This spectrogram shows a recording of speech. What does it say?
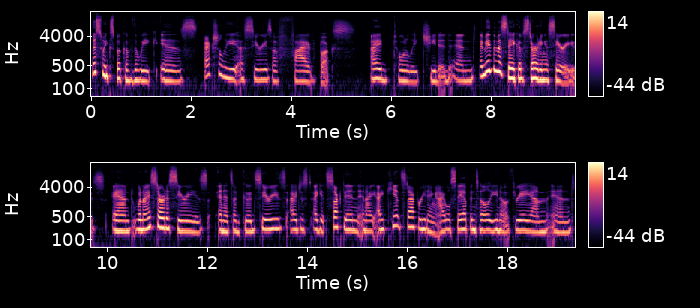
This week's book of the week is actually a series of five books I totally cheated and I made the mistake of starting a series. And when I start a series and it's a good series, I just I get sucked in and I, I can't stop reading. I will stay up until, you know, 3 a.m. and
